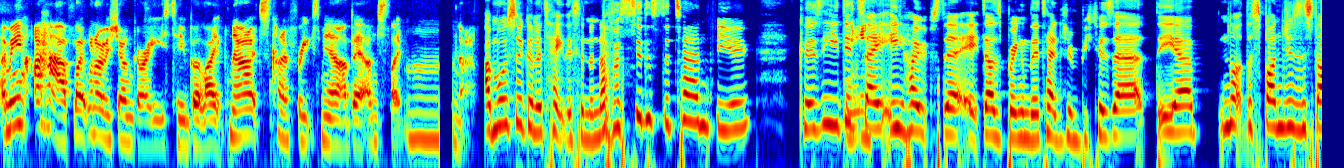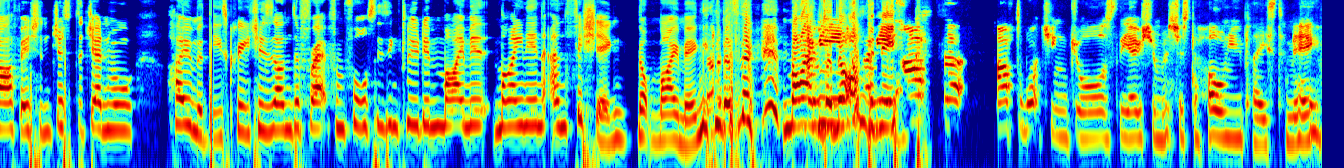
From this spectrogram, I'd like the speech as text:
I mean, I have, like when I was younger, I used to, but like now it just kind of freaks me out a bit. I'm just like, mm, no. I'm also going to take this in another sinister turn for you because he did Mm. say he hopes that it does bring the attention because uh, the uh, not the sponges and starfish and just the general home of these creatures is under threat from forces including mining and fishing. Not miming. There's no mine, I mean, not I mean underneath. after, after watching Jaws, the ocean was just a whole new place to me.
